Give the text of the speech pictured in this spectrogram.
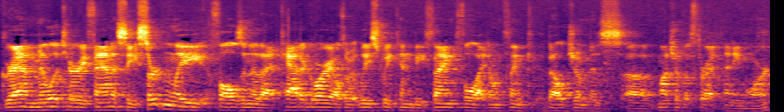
grand military fantasy certainly falls into that category, although at least we can be thankful. I don't think Belgium is uh, much of a threat anymore.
